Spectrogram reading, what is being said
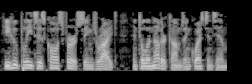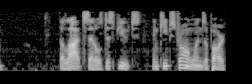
He who pleads his cause first seems right, until another comes and questions him. The lot settles disputes, and keeps strong ones apart.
